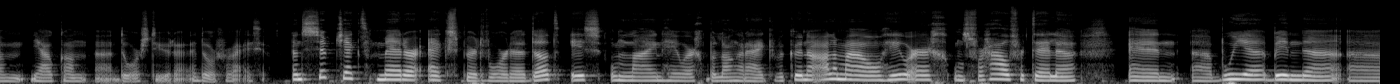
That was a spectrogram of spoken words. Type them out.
um, jou kan doorsturen en doorverwijzen. Een subject matter expert worden, dat is online heel erg belangrijk. We kunnen allemaal heel erg ons verhaal vertellen en uh, boeien, binden, uh,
